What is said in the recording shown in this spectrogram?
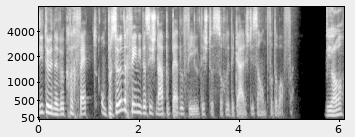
die tönen wirklich fett. Und persönlich finde ich, das ist neben Battlefield ist das so ein der geilste Sound von der Waffe. Ja,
